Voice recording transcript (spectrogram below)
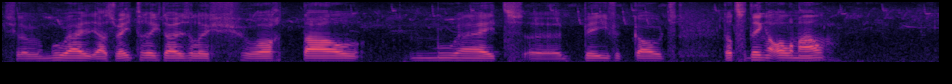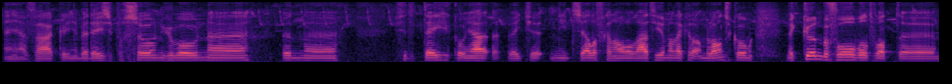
Ik geloof moeheid, ja zweterig, duizelig, wartaal, moeheid, eh, beven, koud, dat soort dingen allemaal. En ja vaak kun je bij deze persoon gewoon eh, een eh, als je tegenkomt, ja, weet je, niet zelf gaan halen, laat hier maar lekker de ambulance komen. Je kunt bijvoorbeeld wat, ehm,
